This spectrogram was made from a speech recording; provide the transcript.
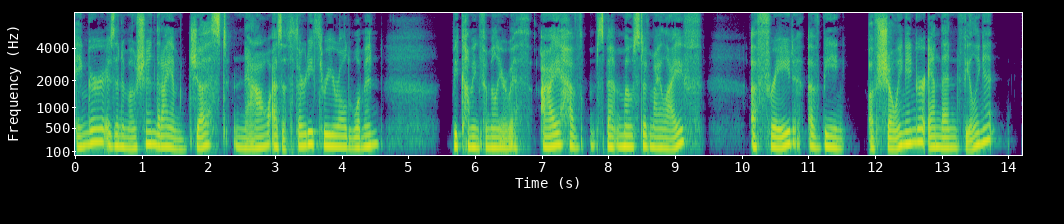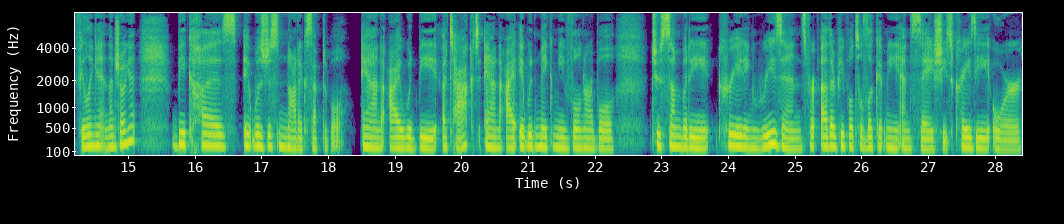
anger is an emotion that I am just now, as a 33 year old woman, becoming familiar with. I have spent most of my life afraid of being, of showing anger and then feeling it, feeling it and then showing it because it was just not acceptable and I would be attacked and I it would make me vulnerable to somebody creating reasons for other people to look at me and say she's crazy or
